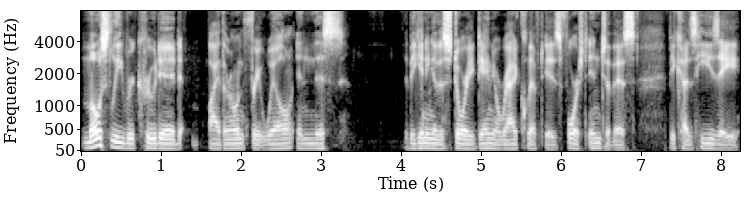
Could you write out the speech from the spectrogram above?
mostly recruited by their own free will in this the beginning of the story daniel radcliffe is forced into this because he's a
